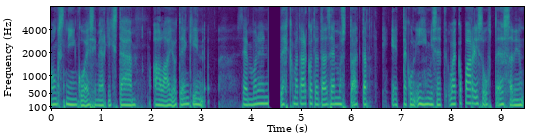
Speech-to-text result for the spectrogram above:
Onko niin kuin esimerkiksi tämä ala jotenkin semmoinen, ehkä mä tarkoitan semmoista, että, että kun ihmiset vaikka parisuhteessa, niin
